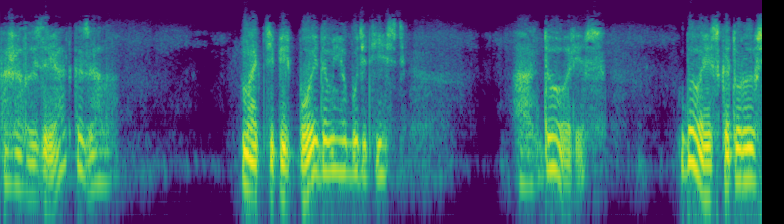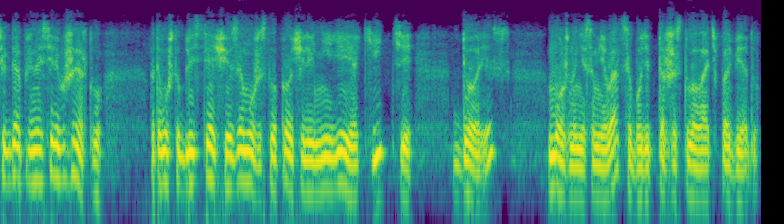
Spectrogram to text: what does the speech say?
Пожалуй, зря отказала. Мать теперь поедом ее будет есть. А Дорис... Дорис, которую всегда приносили в жертву, потому что блестящее замужество прочили не ей, а Китти, Дорис, можно не сомневаться, будет торжествовать победу.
